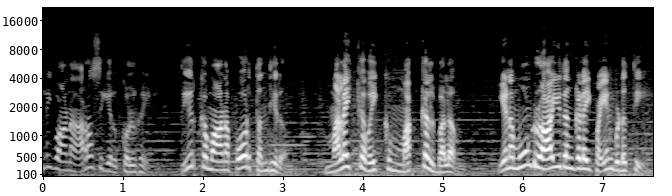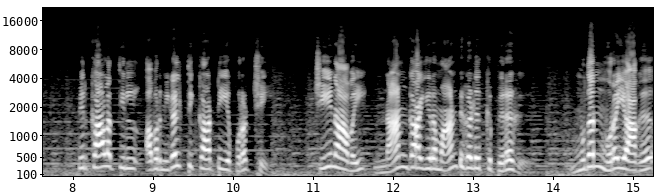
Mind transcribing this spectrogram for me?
தெளிவான அரசியல் கொள்கை தீர்க்கமான போர் தந்திரம் மலைக்க வைக்கும் மக்கள் பலம் என மூன்று ஆயுதங்களை பயன்படுத்தி பிற்காலத்தில் அவர் நிகழ்த்தி காட்டிய புரட்சி சீனாவை நான்காயிரம் ஆண்டுகளுக்கு பிறகு முதன் முறையாக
